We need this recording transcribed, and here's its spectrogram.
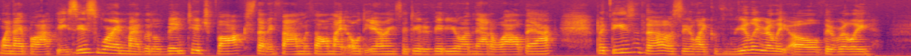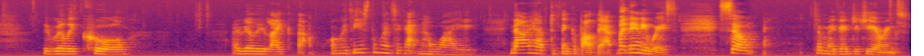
when I bought these. These were in my little vintage box that I found with all my old earrings. I did a video on that a while back. But these are those. They're like really, really old. They're really, they're really cool. I really like them. Or were these the ones I got in Hawaii? Now I have to think about that. But anyways, so some of my vintage earrings.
